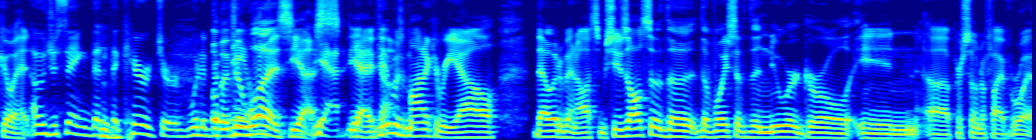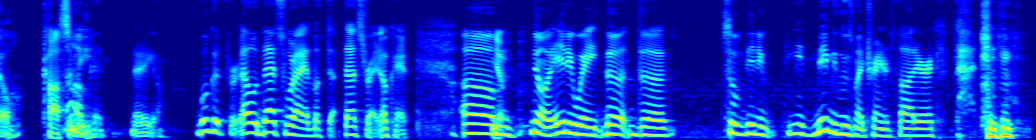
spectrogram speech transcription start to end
go ahead. I was just saying that the character would have been. If it was, yes, Yeah, yeah. yeah, if no. it was Monica Rial, that would have been awesome. She's also the the voice of the newer girl in uh, Persona Five Royal, Oh, Kasumi. okay, there you go. Well, good for. Oh, that's what I looked up. That's right. Okay. Um, Yep. No. Anyway, the the. So anyway, it made me lose my train of thought, Eric. God.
